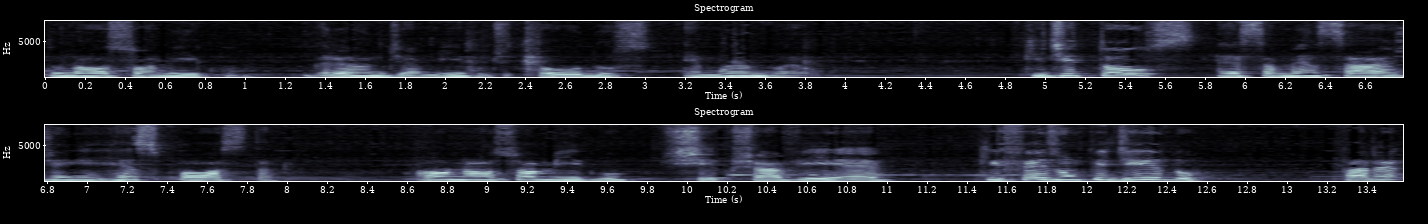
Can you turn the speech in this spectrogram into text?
do nosso amigo, grande amigo de todos, Emmanuel, que ditou essa mensagem em resposta ao nosso amigo Chico Xavier, que fez um pedido para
